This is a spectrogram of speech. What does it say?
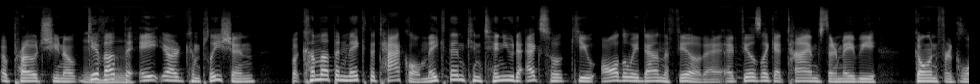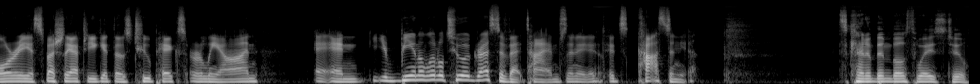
approach. You know, give mm-hmm. up the eight yard completion, but come up and make the tackle. Make them continue to execute all the way down the field. It feels like at times there may be – going for glory, especially after you get those two picks early on, and you're being a little too aggressive at times, and it, yeah. it's costing you. It's kind of been both ways too,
